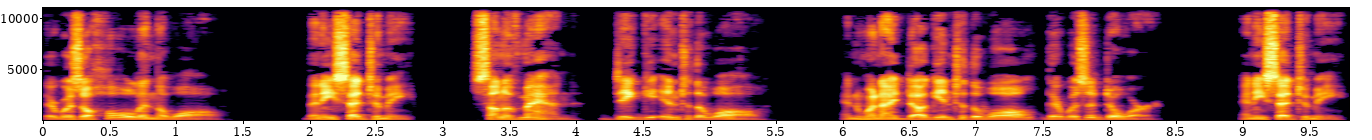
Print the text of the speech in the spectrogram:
there was a hole in the wall. Then he said to me, Son of man, dig into the wall, and when I dug into the wall, there was a door. And he said to me,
